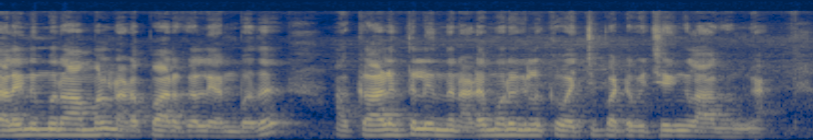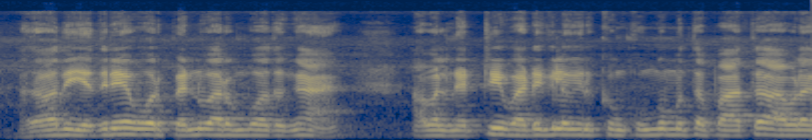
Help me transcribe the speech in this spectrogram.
தலை நிமிராமல் நடப்பார்கள் என்பது அக்காலத்தில் இந்த நடைமுறைகளுக்கு வச்சுப்பட்ட விஷயங்கள் ஆகுங்க அதாவது எதிரே ஒரு பெண் வரும்போதுங்க அவள் நெற்றி வடிகில் இருக்கும் குங்குமத்தை பார்த்து அவளை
